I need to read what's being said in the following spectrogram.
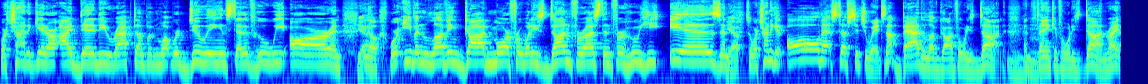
We're trying to get our identity wrapped up in what we're doing instead of who we are. And, yeah. you know, we're even loving God more for what he's done for us than for who he is. And yep. so we're trying to get all that stuff situated. It's not bad to love God for what he's done mm-hmm. and thank him for what he's done, right?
